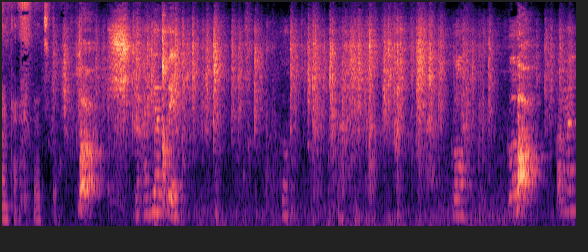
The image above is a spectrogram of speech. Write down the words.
Okay, let's go. Cállate. Go. Go. Go. Come on.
